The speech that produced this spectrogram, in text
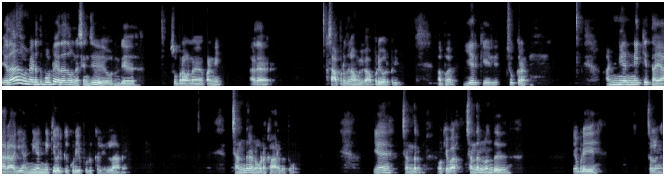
ஏதாவது ஒன்று எடுத்து போட்டு ஏதாவது ஒன்று செஞ்சு ஒரு சூப்பராக ஒன்று பண்ணி அதை சாப்பிட்றதுல அவங்களுக்கு அப்படி ஒரு பிரியம் அப்போ இயற்கையில் சுக்கரன் அன்னி அன்னைக்கு தயாராகி அன்னி அன்னைக்கு விற்கக்கூடிய பொருட்கள் எல்லாமே சந்திரனோட காரகத்துவம். ஏன் சந்திரன்? ஓகேவா சந்திரன் வந்து எப்படி? சொல்லுங்க.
